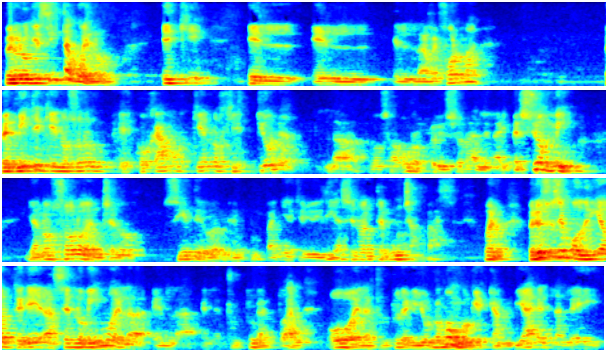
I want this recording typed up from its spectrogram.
Pero lo que sí está bueno es que la reforma permite que nosotros escojamos quién nos gestiona la, los ahorros previsionales, la inversión misma, ya no solo entre los siete compañías que hay hoy día, sino entre muchas más. Bueno, pero eso se podría obtener, hacer lo mismo en la, en la, en la estructura actual o en la estructura que yo propongo, que es cambiar la ley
